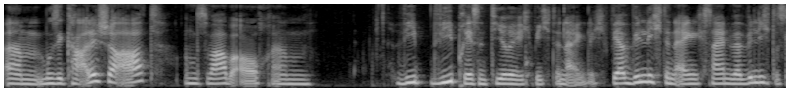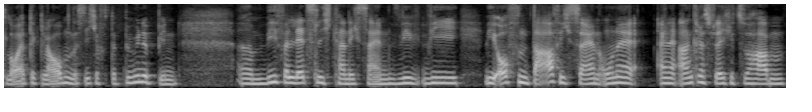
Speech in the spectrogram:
ähm, musikalischer Art und es war aber auch, ähm, wie, wie präsentiere ich mich denn eigentlich? Wer will ich denn eigentlich sein? Wer will ich, dass Leute glauben, dass ich auf der Bühne bin? Ähm, wie verletzlich kann ich sein? Wie, wie, wie offen darf ich sein, ohne eine Angriffsfläche zu haben?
